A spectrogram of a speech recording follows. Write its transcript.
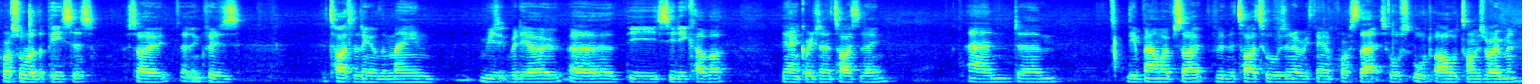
across all of the pieces. So that includes the titling of the main music video, uh, the CD cover, the anchorage and the titling, and um, the band website within the titles and everything across that. It's all, all old times Roman.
